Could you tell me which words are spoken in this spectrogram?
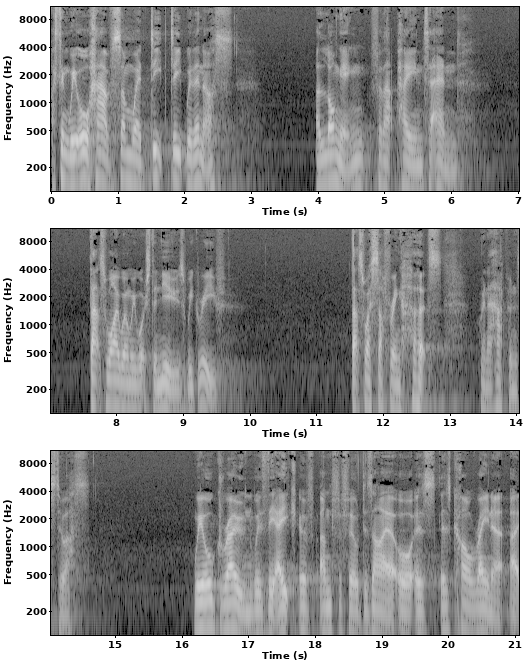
I think we all have somewhere deep, deep within us a longing for that pain to end. That's why when we watch the news, we grieve. That's why suffering hurts when it happens to us. We all groan with the ache of unfulfilled desire, or as, as Karl Rahner uh,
